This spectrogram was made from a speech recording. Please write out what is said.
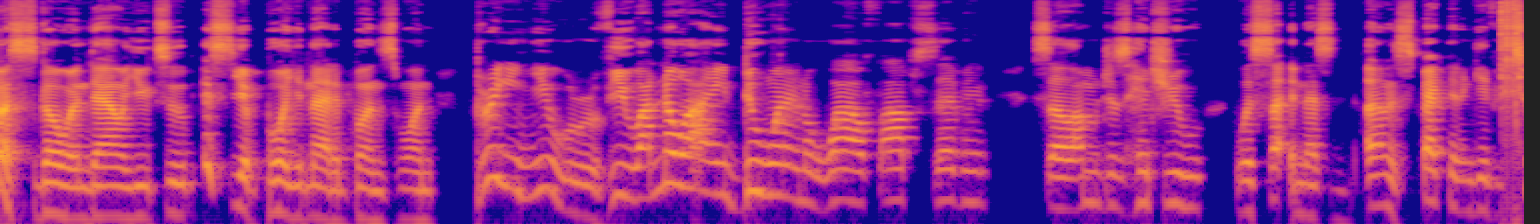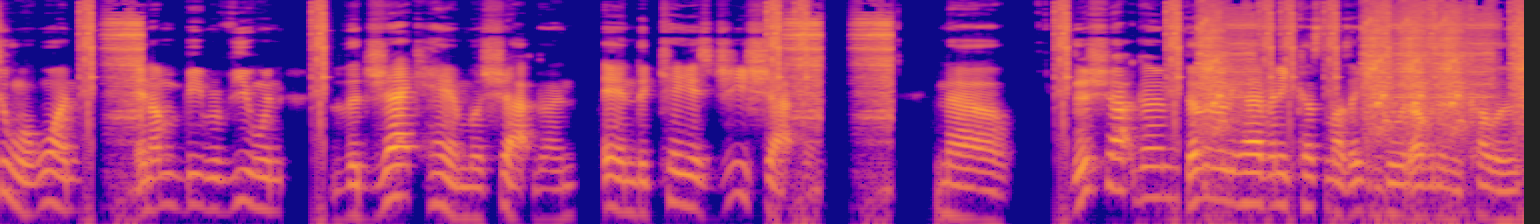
What's going down, YouTube? It's your boy United Bunz One, bringing you a review. I know I ain't do one in a while, five seven, so I'm just hit you with something that's unexpected and give you two in one. And I'm gonna be reviewing the Jackhammer shotgun and the KSG shotgun. Now, this shotgun doesn't really have any customization to it other than the colors,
